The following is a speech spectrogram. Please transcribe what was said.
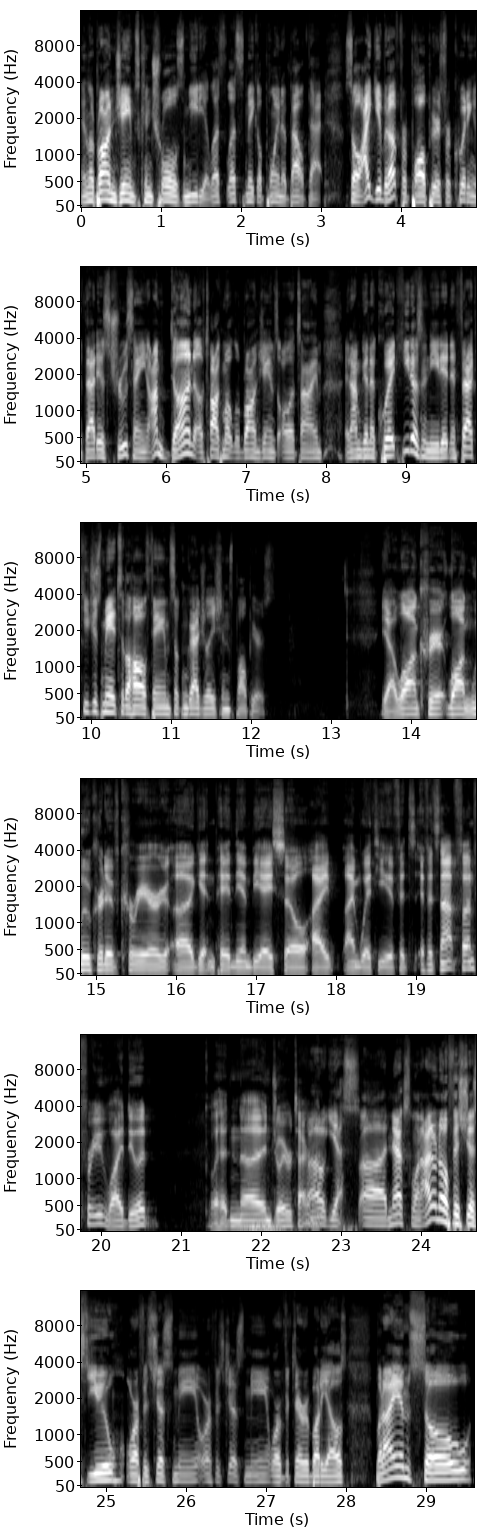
and LeBron James controls media. Let's let's make a point about that. So I give it up for Paul Pierce for quitting if that is true. Saying I'm done of talking about LeBron James all the time, and I'm going to quit. He doesn't need it. In fact, he just made it to the Hall of Fame. So congratulations, Paul Pierce. Yeah, long career, long lucrative career, uh, getting paid in the NBA. So I, I'm with you. If it's if it's not fun for you, why do it? Go ahead and uh, enjoy your retirement. Oh yes. Uh, next one. I don't know if it's just you, or if it's just me, or if it's just me, or if it's everybody else. But I am so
